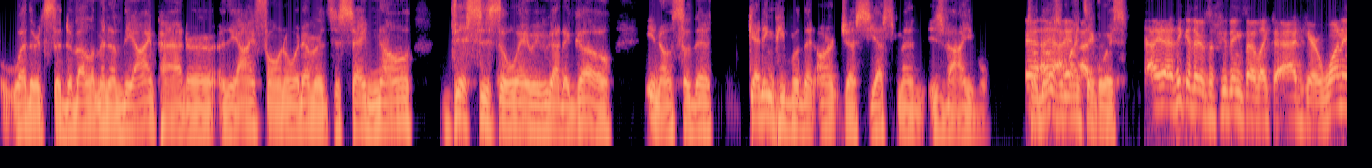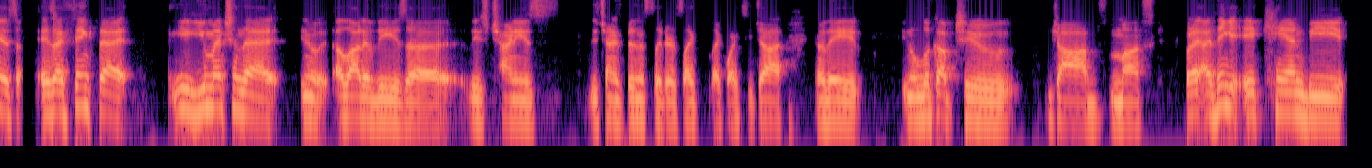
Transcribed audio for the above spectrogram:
whether it's the development of the ipad or, or the iphone or whatever to say no this is the way we've got to go you know so that getting people that aren't just yes men is valuable. So those I, are my I, takeaways. I, I think there's a few things i'd like to add here. One is is i think that you, you mentioned that you know a lot of these uh, these chinese these chinese business leaders like like YT Jia, you know they you know look up to Jobs, Musk. But I, I think it can be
